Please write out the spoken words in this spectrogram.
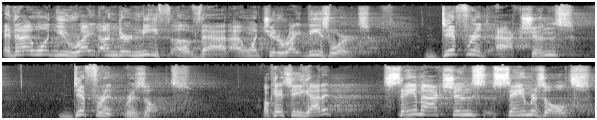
And then I want you right underneath of that, I want you to write these words different actions, different results. Okay, so you got it? Same actions, same results.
